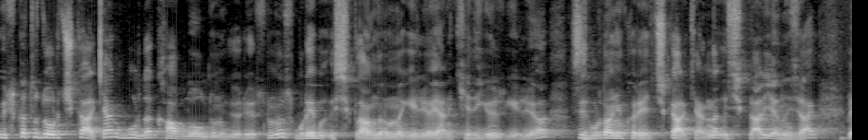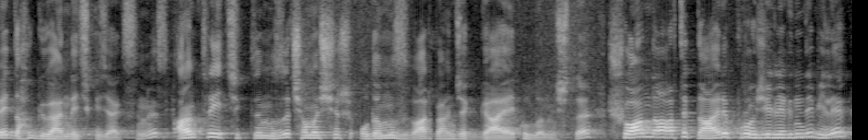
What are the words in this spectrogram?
Üst katı doğru çıkarken burada kablo olduğunu görüyorsunuz. Buraya bir ışıklandırma geliyor yani kedi göz geliyor. Siz buradan yukarıya çıkarken de ışıklar yanacak ve daha güvende çıkacaksınız. Antreye çıktığımızda çamaşır odamız var. Bence gayet kullanışlı. Şu anda artık daire projelerinde bile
